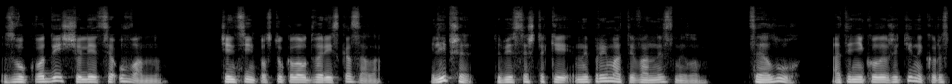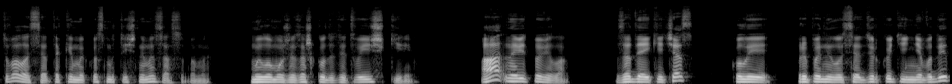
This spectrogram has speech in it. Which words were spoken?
звук води, що лється у ванну. Ченсінь постукала у двері і сказала Ліпше тобі все ж таки не приймати ванни з милом. Це луг, а ти ніколи в житті не користувалася такими косметичними засобами. Мило може зашкодити твоїй шкірі. А не відповіла. За деякий час, коли припинилося дзюркотіння води,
